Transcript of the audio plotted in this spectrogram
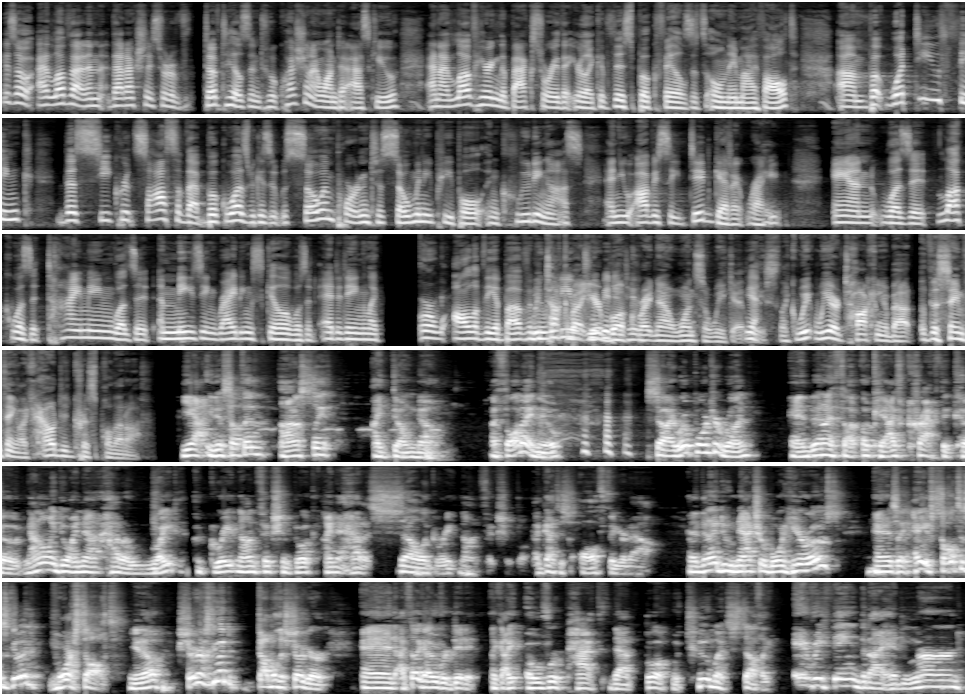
Yeah, so I love that. And that actually sort of dovetails into a question I wanted to ask you. And I love hearing the backstory that you're like, if this book fails, it's only my fault. Um, but what do you think the secret sauce of that book was? Because it was so important to so many people, including us. And you obviously did get it right. And was it luck? Was it timing? Was it amazing writing skill? Was it editing? Like, or all of the above? I we mean, talk what do you about your book to? right now once a week at Yeah. least. Like we, we are talking about the same thing. Like how did Chris pull that off? Yeah, you know something? Honestly, I don't know. I thought I knew. so I wrote Born to Run, and then I thought, okay, I've cracked the code. Not only do I know how to write a great nonfiction book, I know how to sell a great nonfiction book. I got this all figured out. And then I do Natural Born Heroes, and it's like, hey, if salt is good, more salt. You know, sugar's good, double the sugar. And I feel like I overdid it. Like I overpacked that book with too much stuff. Like everything that I had learned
